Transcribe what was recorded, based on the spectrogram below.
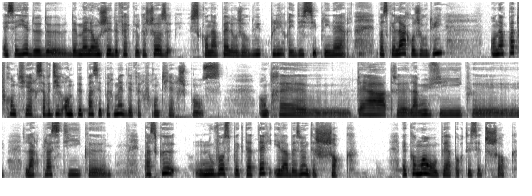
essayer de, de, mélanger, de faire quelque chose, ce qu'on appelle aujourd'hui pluridisciplinaire. Parce que l'art aujourd'hui, on n'a pas de frontières. Ça veut dire on ne peut pas se permettre de faire frontières, je pense, entre euh, théâtre, la musique, l'art plastique. parce que nouveau spectateur, il a besoin de choc. Et comment on peut apporter cette choc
